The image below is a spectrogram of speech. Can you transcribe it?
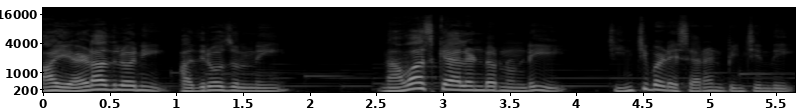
ఆ ఏడాదిలోని పది రోజుల్ని నవాజ్ క్యాలెండర్ నుండి చించిబడేశారనిపించింది.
